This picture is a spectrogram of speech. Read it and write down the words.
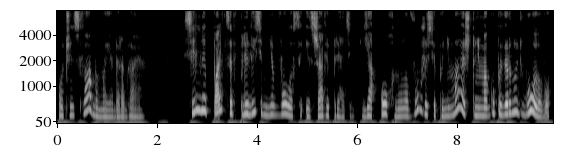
очень слабо, моя дорогая». Сильные пальцы вплелись мне в волосы и сжали пряди. Я охнула в ужасе, понимая, что не могу повернуть голову.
